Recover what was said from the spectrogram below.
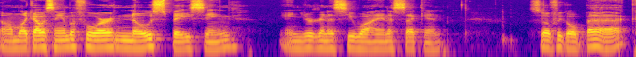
Um, like I was saying before, no spacing, and you're going to see why in a second. So if we go back,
